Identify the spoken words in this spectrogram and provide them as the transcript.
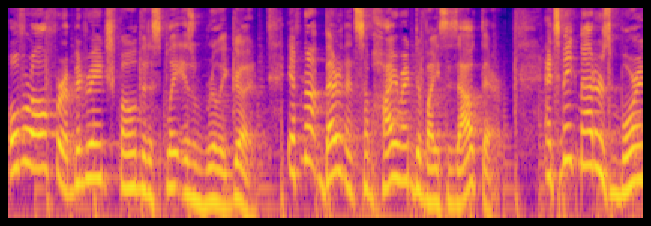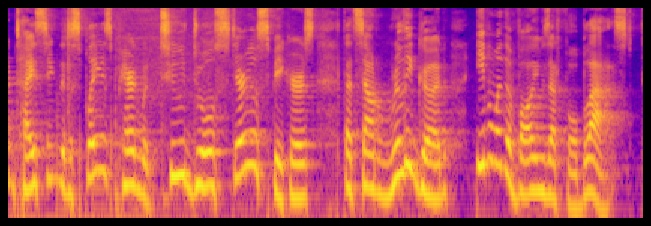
Overall, for a mid-range phone, the display is really good, if not better than some higher-end devices out there. And to make matters more enticing, the display is paired with two dual stereo speakers that sound really good even when the volume is at full blast.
